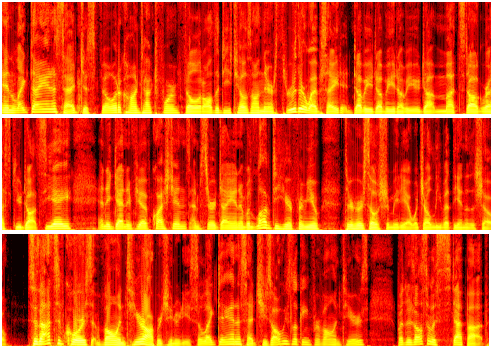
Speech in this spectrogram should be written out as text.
And like Diana said, just fill out a contact form, fill out all the details on there through their website, www.muttsdogrescue.ca. And again, if you have questions, I'm sure Diana would love to hear from you through her social media, which I'll leave at the end of the show. So that's, of course, volunteer opportunities. So, like Diana said, she's always looking for volunteers, but there's also a step up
